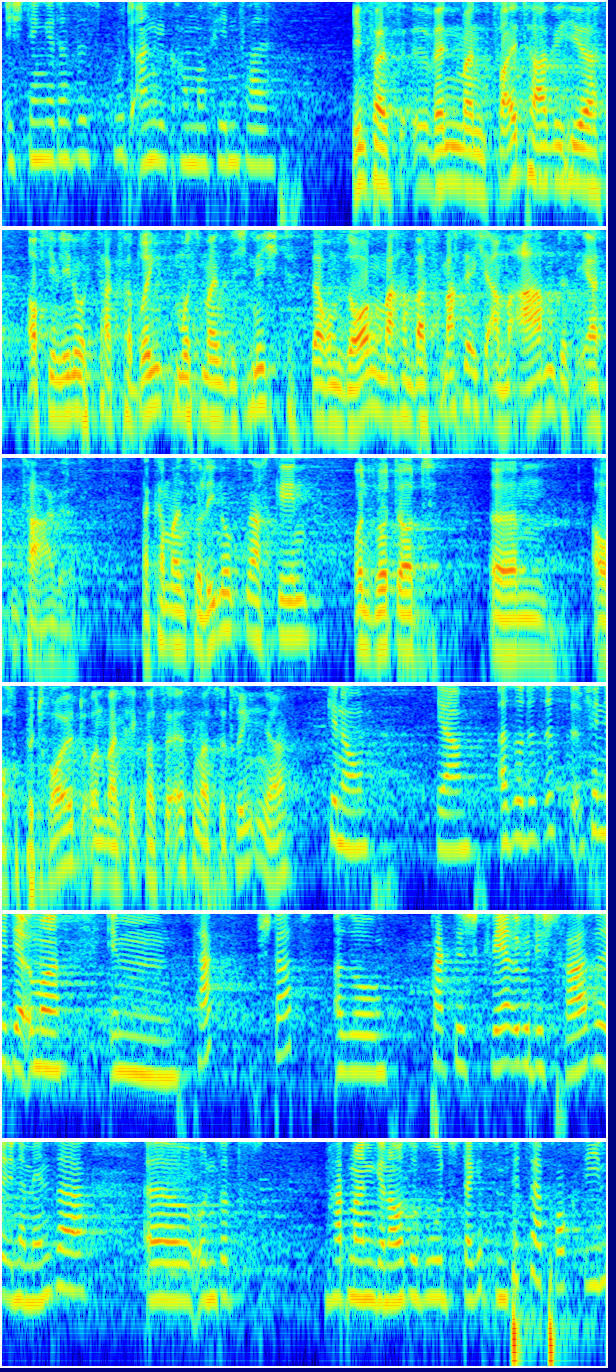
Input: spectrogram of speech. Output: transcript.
ich denke, das ist gut angekommen auf jeden Fall. Jedenfalls, äh, wenn man zwei Tage hier auf dem Linux-Tag verbringt, muss man sich nicht darum Sorgen machen, was mache ich am Abend des ersten Tages. Da kann man zur Linux-Nacht gehen und wird dort ähm, auch betreut und man kriegt was zu essen, was zu trinken, ja. Genau, ja. Also das ist, findet ja immer im TAG statt, also praktisch quer über die Straße in der Mensa. Äh, und dort hat man genauso gut, da gibt es einen Pizza-Proxy.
